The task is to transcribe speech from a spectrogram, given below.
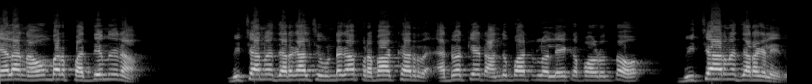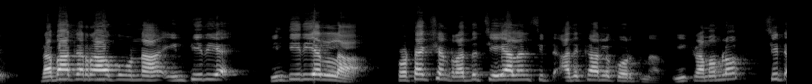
నెల నవంబర్ పద్దెనిమిదిన విచారణ జరగాల్సి ఉండగా ప్రభాకర్ అడ్వకేట్ అందుబాటులో లేకపోవడంతో విచారణ జరగలేదు. ప్రభాకర్ రావుకు ఉన్న ఇంటీరియర్ ఇంటీరియర్ల ప్రొటెక్షన్ రద్దు చేయాలని సిట్ అధికారులు కోరుతున్నారు. ఈ క్రమంలో సిట్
